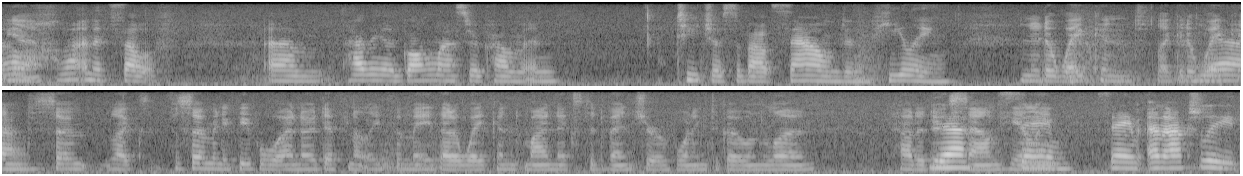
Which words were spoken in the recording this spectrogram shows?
Oh, Yeah. that in itself. Um, having a Gong Master come and teach us about sound and healing. And it awakened, like it Yeah. awakened so, like for so many people. I know definitely for me that awakened my next adventure of wanting to go and learn how to do yeah, sound healing. same. same. And actually,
